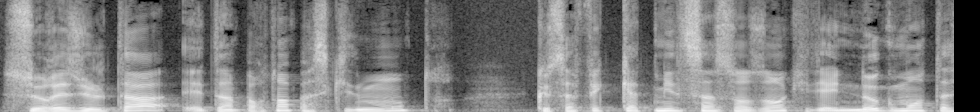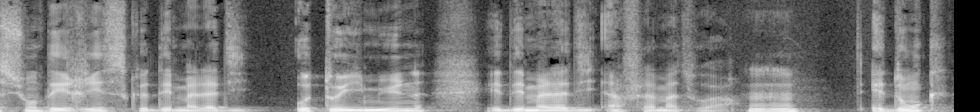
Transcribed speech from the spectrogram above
Ce résultat est important parce qu'il montre que ça fait 4500 ans qu'il y a une augmentation des risques des maladies auto-immunes et des maladies inflammatoires. Mhm. Et donc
